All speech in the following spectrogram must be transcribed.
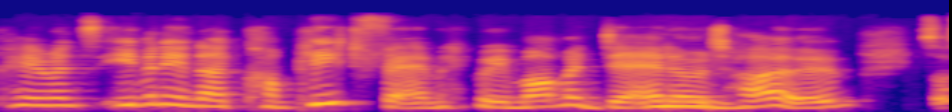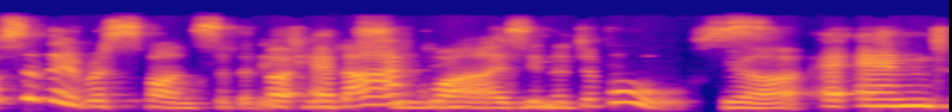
parents, even in a complete family where mom and dad mm. are at mm. home, it's also their responsibility. Oh, Likewise in a divorce. Yeah. And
